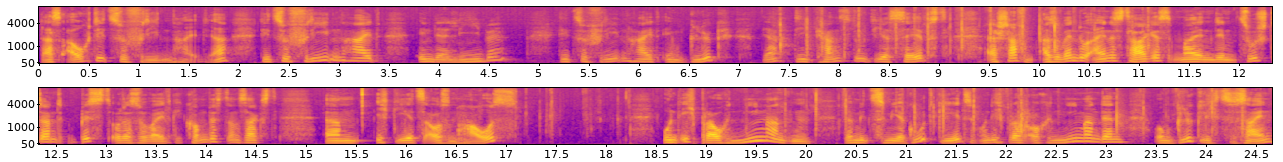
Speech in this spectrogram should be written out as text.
das ist auch die Zufriedenheit. Ja? Die Zufriedenheit in der Liebe, die Zufriedenheit im Glück, ja, die kannst du dir selbst erschaffen. Also wenn du eines Tages mal in dem Zustand bist oder so weit gekommen bist und sagst, ähm, ich gehe jetzt aus dem Haus und ich brauche niemanden, damit es mir gut geht und ich brauche auch niemanden, um glücklich zu sein,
